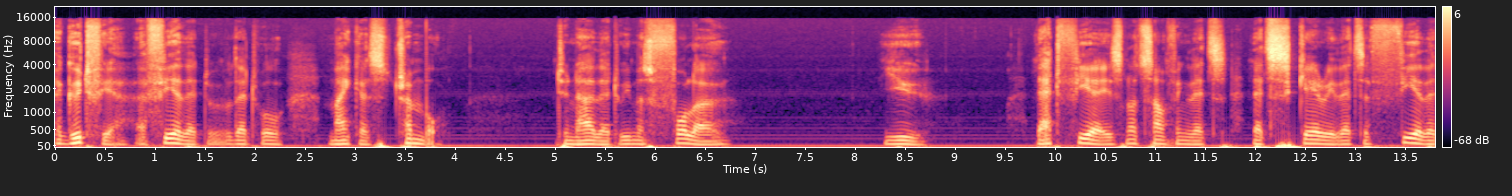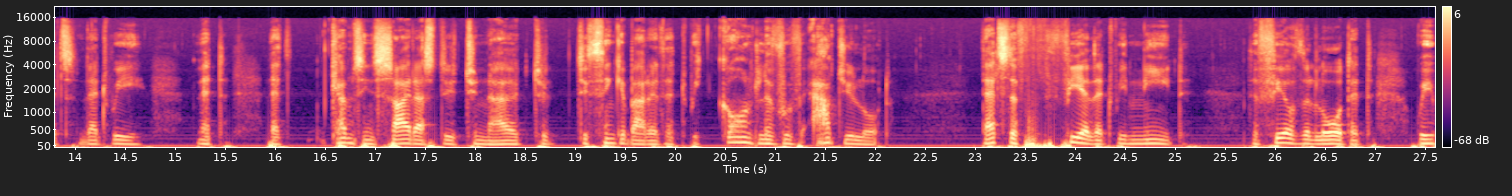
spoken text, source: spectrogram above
a good fear, a fear that that will make us tremble, to know that we must follow you. That fear is not something that's that's scary. That's a fear that's that we that that comes inside us to, to know to to think about it that we can't live without you, Lord. That's the fear that we need. The fear of the Lord that we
